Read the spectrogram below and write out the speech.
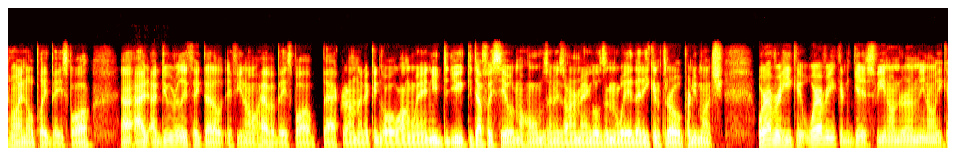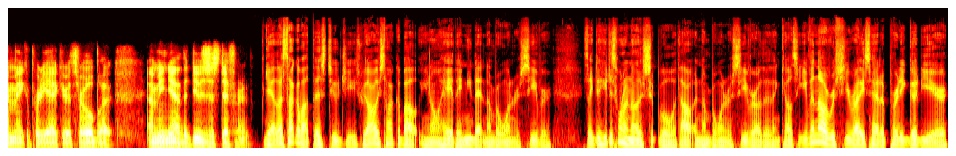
who I know played baseball. Uh, I I do really think that if you know have a baseball background, that it can go a long way, and you you could definitely see it with Mahomes and his arm angles and the way that he can throw pretty much wherever he can wherever he can get his feet under him. You know, he can make a pretty accurate throw, but I mean, yeah, the dude's just different. Yeah, let's talk about this too, G's. We always talk about, you know, hey, they need that number one receiver. It's like, dude, he just won another Super Bowl without a number one receiver other than Kelce. Even though Rasheed Rice had a pretty good year,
